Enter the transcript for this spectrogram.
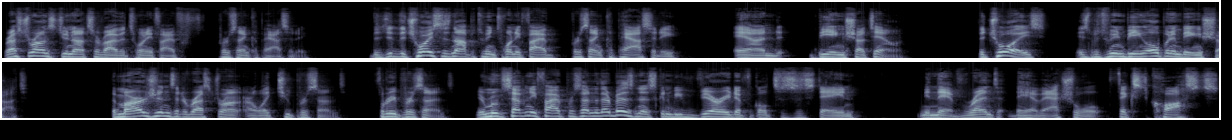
restaurants do not survive at 25% capacity. The, the choice is not between 25% capacity and being shut down. The choice is between being open and being shut. The margins at a restaurant are like 2%, 3%. You remove 75% of their business, it's going to be very difficult to sustain. I mean, they have rent, they have actual fixed costs.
